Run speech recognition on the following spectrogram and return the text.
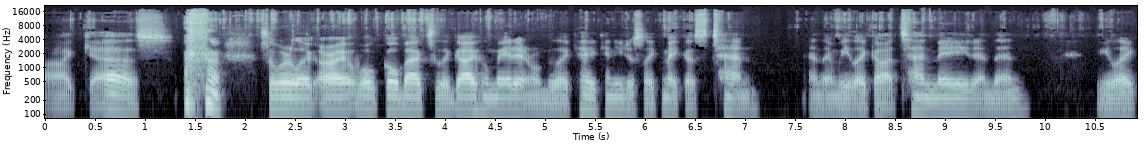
"I guess." so we're like, "All right, we'll go back to the guy who made it and we'll be like, "Hey, can you just like make us 10?" And then we like got 10 made and then we like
